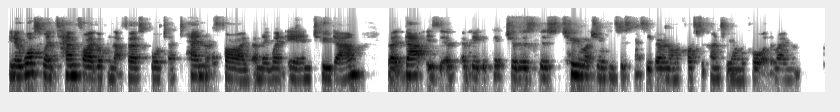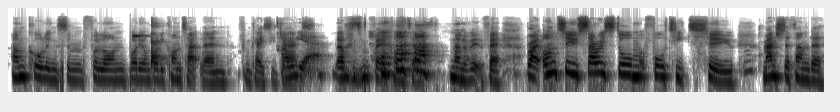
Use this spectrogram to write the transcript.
You know, Wasp went 10 5 up in that first quarter, 10 5, and they went in two down like that is a, a bigger picture. There's there's too much inconsistency going on across the country on the court at the moment. I'm calling some full on body on body contact then from Casey Jacks. Oh, yeah. That was some fair contest. None of it fair. Right, on to Surrey Storm 42, Manchester Thunder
